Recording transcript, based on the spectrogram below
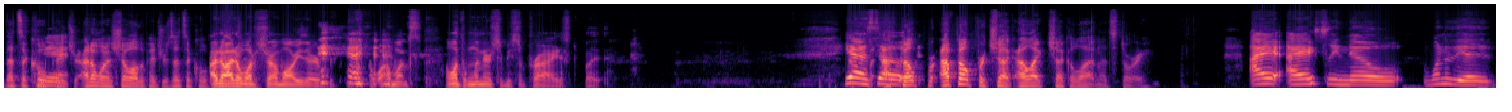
That's a cool Yeah. picture. I don't want to show all the pictures. That's a cool. I know I don't want to show them all either. I want, I want I want the winners to be surprised, but Yeah, I so felt for, I felt for Chuck. I like Chuck a lot in that story. I I actually know one of the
